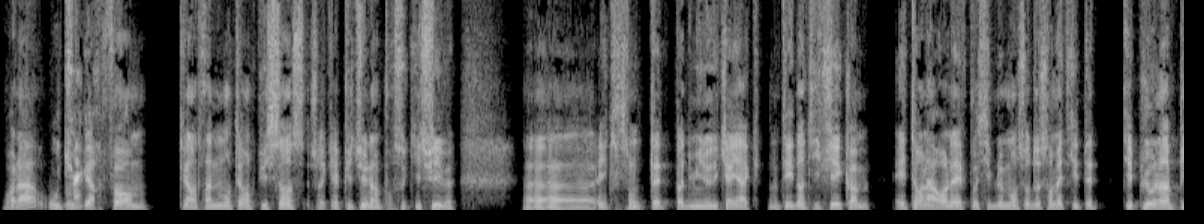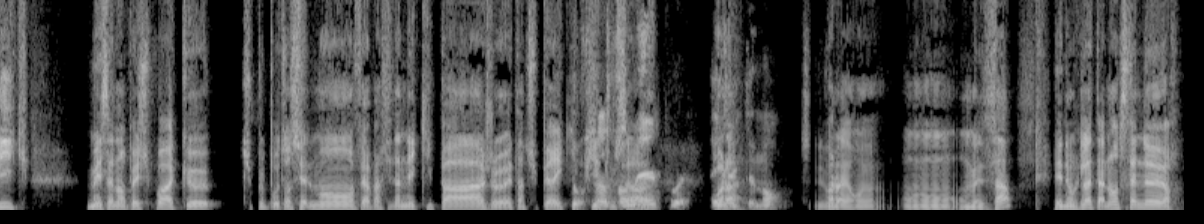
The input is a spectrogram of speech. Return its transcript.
voilà, où tu performes, tu es en train de monter en puissance. Je récapitule hein, pour ceux qui suivent euh, et qui sont peut-être pas du milieu du kayak. Donc, tu es identifié comme étant la relève possiblement sur 200 mètres, qui est peut-être qui est plus olympique, mais ça n'empêche pas que tu peux potentiellement faire partie d'un équipage, être un super équipier, tout ça. voilà. Exactement. Voilà, on, on, on met ça. Et donc là, tu as l'entraîneur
